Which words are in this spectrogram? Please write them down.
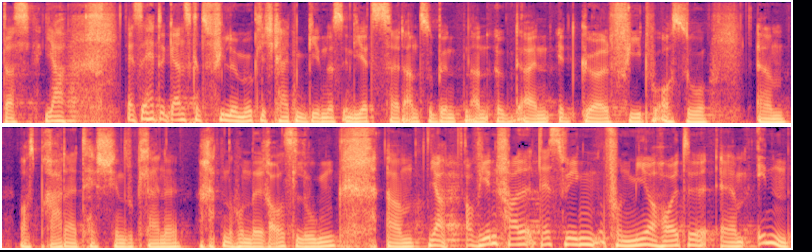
dass, ja, es hätte ganz, ganz viele Möglichkeiten gegeben, das in die Jetztzeit anzubinden an irgendein It-Girl-Feed, wo auch so ähm, aus Prada-Täschchen so kleine Rattenhunde rauslugen. Ähm, ja, auf jeden Fall deswegen von mir heute ähm, in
